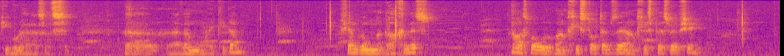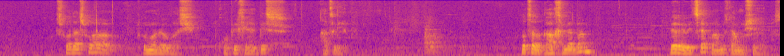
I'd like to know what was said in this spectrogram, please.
ფიგურა რასაც რა გამოა იქიდან. შემდგომ უნდა გახმეს თავს პოულობ ან ხის ტოტებზე, ან ხის ფესვებში სხვადასხვა მდგომარეობაში ყოფი ხეების ნაწილები. როცა გახმება მე ვიწყებ ამის დამუშავებას.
